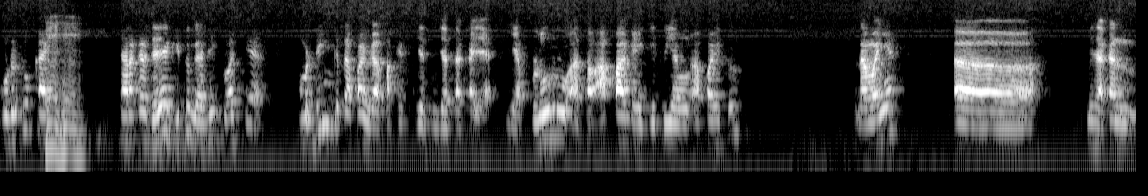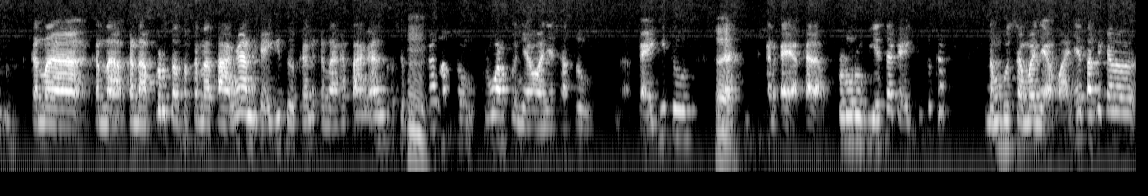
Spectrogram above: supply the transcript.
Menurutku kayak mm -hmm. cara kerjanya gitu nggak sih? Maksudnya mending kenapa nggak pakai senjata-senjata kayak ya peluru atau apa kayak gitu yang apa itu namanya uh, misalkan kena kena kena perut atau kena tangan kayak gitu kan kena ke tangan terus hmm. itu kan langsung keluar tuh nyawanya satu nah, kayak gitu eh. nah kan kayak, kayak peluru biasa kayak gitu kan nembus sama nyawanya tapi kalau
